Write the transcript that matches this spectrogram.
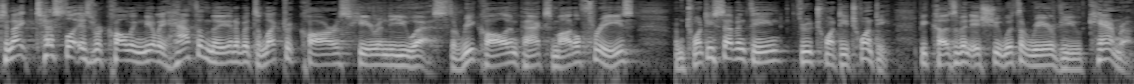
Tonight, Tesla is recalling nearly half a million of its electric cars here in the U.S. The recall impacts Model 3s from 2017 through 2020 because of an issue with the rear view camera.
